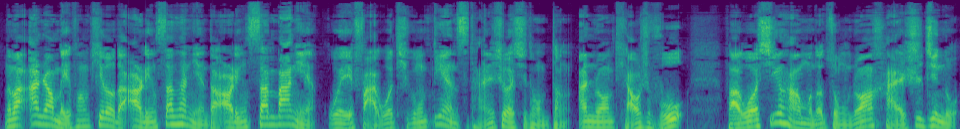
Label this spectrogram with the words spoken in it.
那么按照美方披露的，二零三三年到二零三八年为法国提供电磁弹射系统等安装调试服务，法国新航母的总装海试进度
